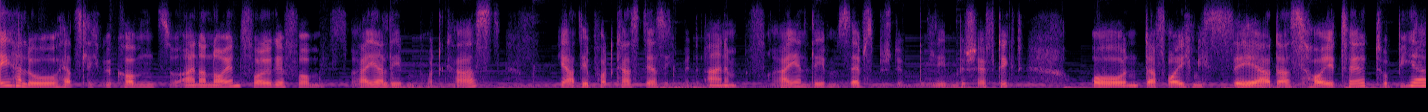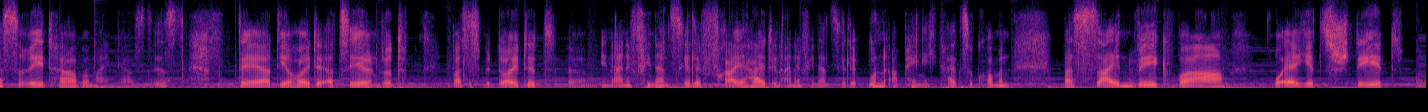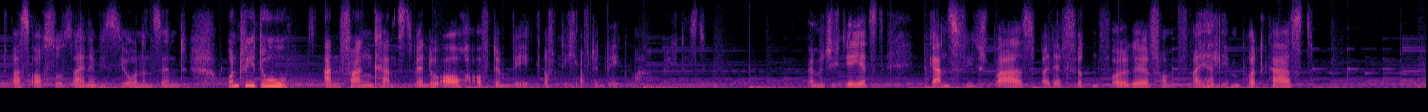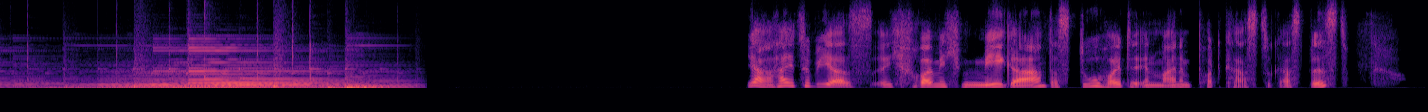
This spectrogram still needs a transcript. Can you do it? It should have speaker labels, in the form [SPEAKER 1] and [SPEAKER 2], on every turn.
[SPEAKER 1] Hey, hallo, herzlich willkommen zu einer neuen Folge vom Freier Leben Podcast. Ja, dem Podcast, der sich mit einem freien Leben, selbstbestimmten Leben beschäftigt. Und da freue ich mich sehr, dass heute Tobias Redhaber mein Gast ist, der dir heute erzählen wird, was es bedeutet, ähm, in eine finanzielle Freiheit, in eine finanzielle Unabhängigkeit zu kommen, was sein Weg war, wo er jetzt steht und was auch so seine Visionen sind und wie du anfangen kannst, wenn du auch auf dem Weg, auf dich auf den Weg machen möchtest. Dann wünsche ich dir jetzt ganz viel Spaß bei der vierten Folge vom Freier Leben Podcast. Ja, hi Tobias. Ich freue mich mega, dass du heute in meinem Podcast zu Gast bist.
